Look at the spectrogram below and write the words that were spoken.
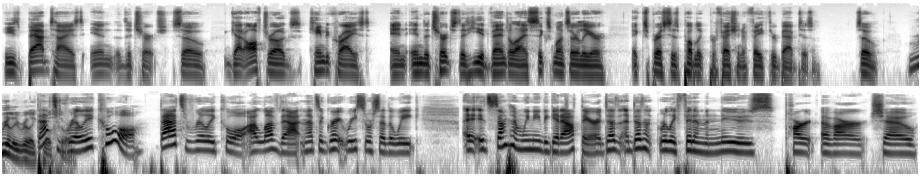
He's baptized in the church. So, got off drugs, came to Christ, and in the church that he had vandalized six months earlier, expressed his public profession of faith through baptism. So, really, really cool That's story. really cool. That's really cool. I love that, and that's a great resource of the week. It's something we need to get out there. It doesn't. It doesn't really fit in the news part of our show,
